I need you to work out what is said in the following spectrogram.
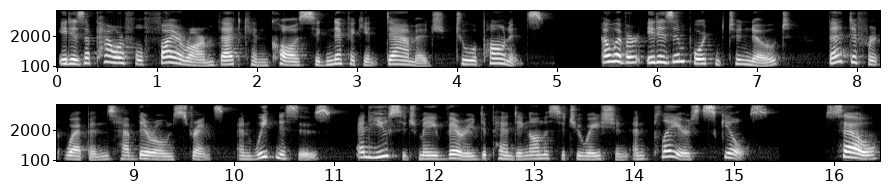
It is a powerful firearm that can cause significant damage to opponents. However, it is important to note that different weapons have their own strengths and weaknesses, and usage may vary depending on the situation and player's skills. So,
